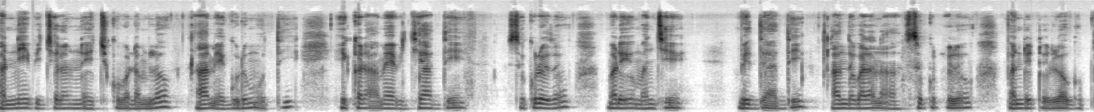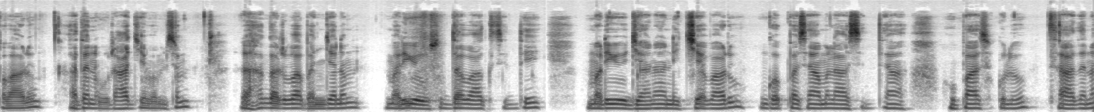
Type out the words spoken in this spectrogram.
అన్ని విద్యలను నేర్చుకోవడంలో ఆమె గుడుమూర్తి ఇక్కడ ఆమె విద్యార్థి శుక్రుడు మరియు మంచి విద్యార్థి. అందువలన శుక్రుడు పండితుల్లో గొప్పవాడు. అతను రాజ్యవంశం రహగర్వ భంజనం మరియు శుద్ధ వాక్సిద్ధి మరియు జ్ఞానాన్ని గొప్ప శ్యామల సిద్ధ ఉపాసకులు సాధన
